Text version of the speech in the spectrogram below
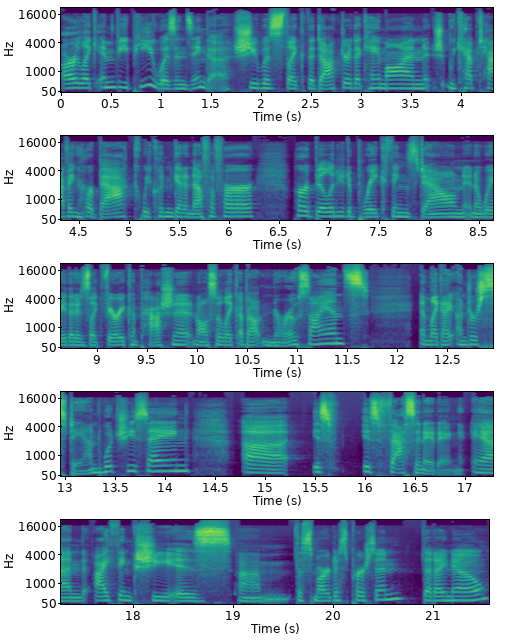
our like MVP was Nzinga. She was like the doctor that came on. We kept having her back. We couldn't get enough of her. Her ability to break things down in a way that is like very compassionate and also like about neuroscience and like I understand what she's saying uh, is is fascinating, and I think she is um, the smartest person that I know,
